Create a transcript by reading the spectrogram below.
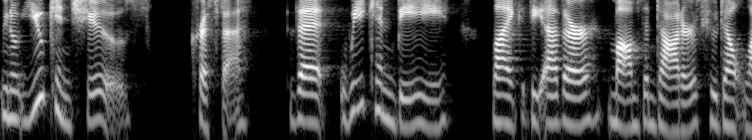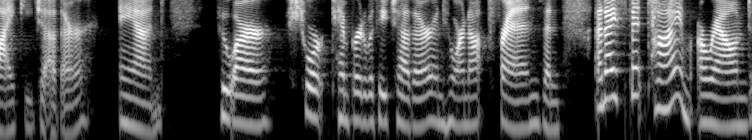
you know, you can choose, Krista, that we can be like the other moms and daughters who don't like each other and who are short tempered with each other and who are not friends. And, and I spent time around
